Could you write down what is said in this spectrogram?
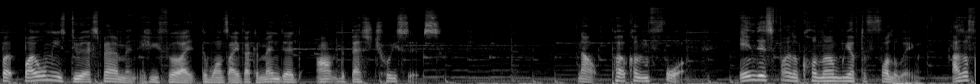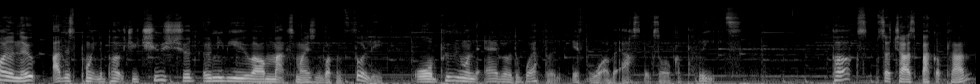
But by all means do experiment if you feel like the ones I've recommended aren't the best choices. Now, perk column 4. In this final column, we have the following. As a final note, at this point the perks you choose should only be around maximizing the weapon fully, or improving on the area of the weapon if what other aspects are complete. Perks, such as Backup Plan,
